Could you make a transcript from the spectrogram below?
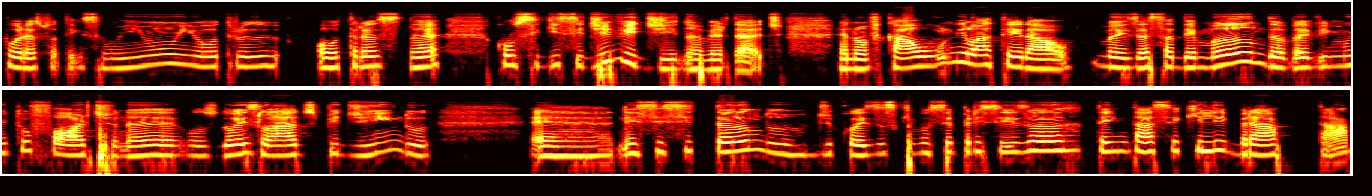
pôr a sua atenção em um e outro outras, né, conseguir se dividir, na verdade. É não ficar unilateral, mas essa demanda vai vir muito forte, né, os 2 lados pedindo, eh, necessitando de coisas que você precisa tentar se equilibrar, tá?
